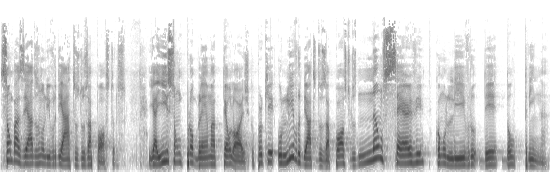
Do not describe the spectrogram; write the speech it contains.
são baseadas no livro de Atos dos Apóstolos. E aí isso é um problema teológico, porque o livro de Atos dos Apóstolos não serve como livro de doutrina.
